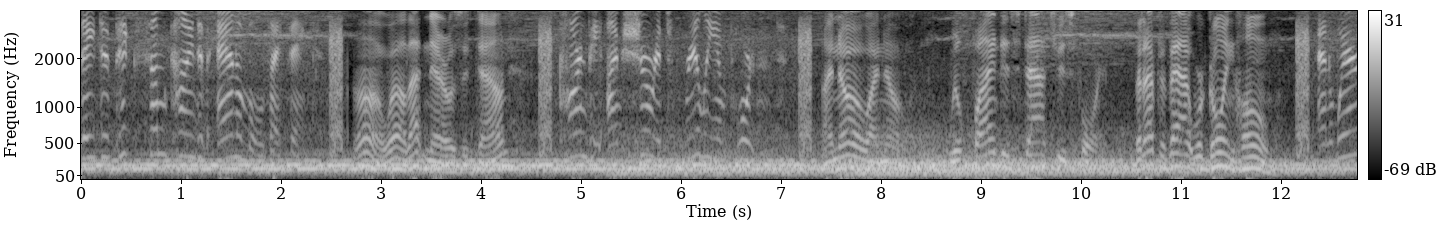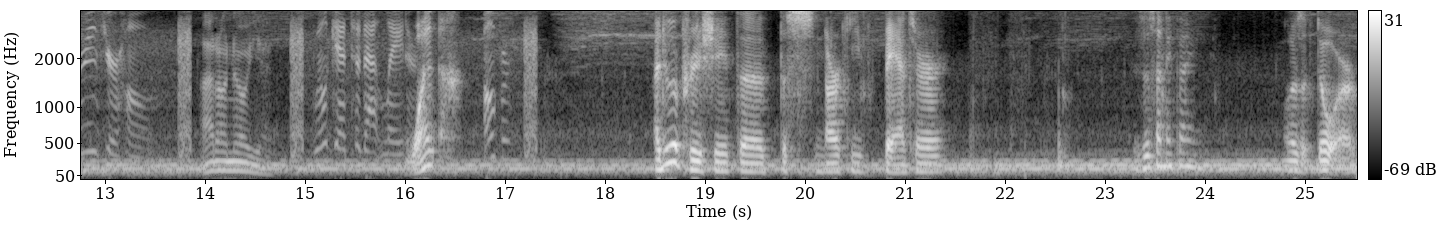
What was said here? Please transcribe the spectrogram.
They depict some kind of animals, I think. Oh, well, that narrows it down. Carnby, I'm sure it's really important. I know, I know. We'll find his statues for him. But after that, we're going home. And where is your home? I don't know yet. We'll get to that later. What? Over. I do appreciate the the snarky banter. Is this anything? Well, there's a door.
